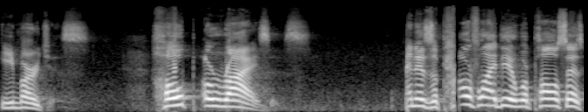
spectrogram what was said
emerges. Hope arises. And it's a powerful idea where Paul says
